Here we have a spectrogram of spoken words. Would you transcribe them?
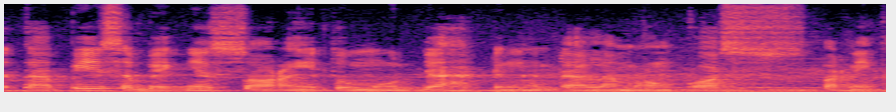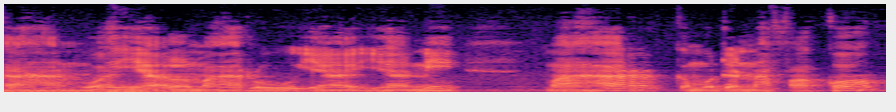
Tetapi sebaiknya seseorang itu mudah dengan dalam ongkos pernikahan. Wahya al-mahru ya yakni mahar, kemudian nafkah,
